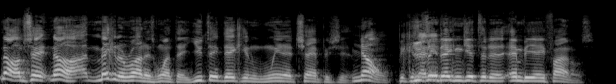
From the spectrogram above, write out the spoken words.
No, I'm saying no. Making a run is one thing. You think they can win a championship? No, because You I think think- they can get to the NBA finals?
